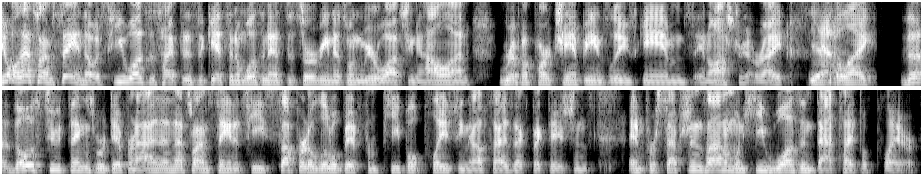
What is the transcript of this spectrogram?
You know, that's what I'm saying though, is he was as hyped as it gets, and it wasn't as deserving as when we were watching Haaland rip apart Champions Leagues games in Austria, right? Yeah. So like the those two things were different. And that's why I'm saying is he suffered a little bit from people placing outsized expectations and perceptions on him when he wasn't that type of player.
